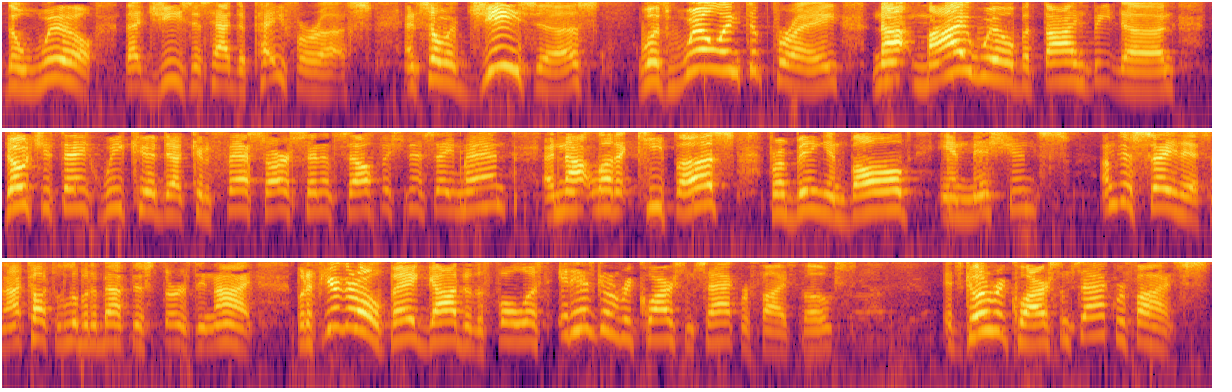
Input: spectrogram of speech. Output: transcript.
the will that Jesus had to pay for us. And so if Jesus was willing to pray, not my will but thine be done, don't you think we could uh, confess our sin of selfishness, amen, and not let it keep us from being involved in missions? I'm just saying this, and I talked a little bit about this Thursday night, but if you're going to obey God to the fullest, it is going to require some sacrifice, folks. It's going to require some sacrifice.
